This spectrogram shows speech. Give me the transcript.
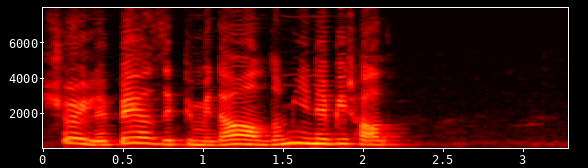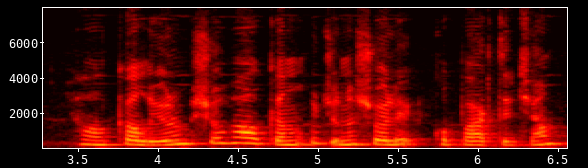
Şöyle beyaz ipimi de aldım. Yine bir hal halka alıyorum. Şu halkanın ucunu şöyle kopartacağım.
